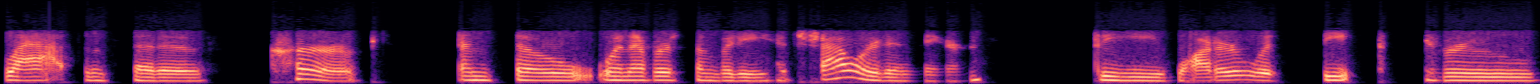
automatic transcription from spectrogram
flat instead of curved. And so whenever somebody had showered in there, the water would seep through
